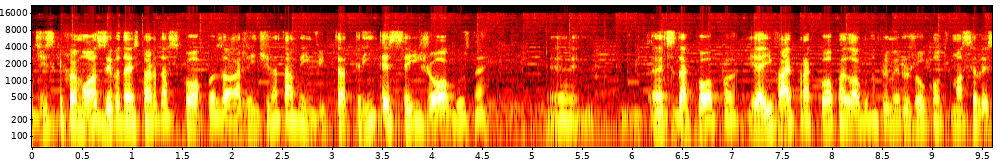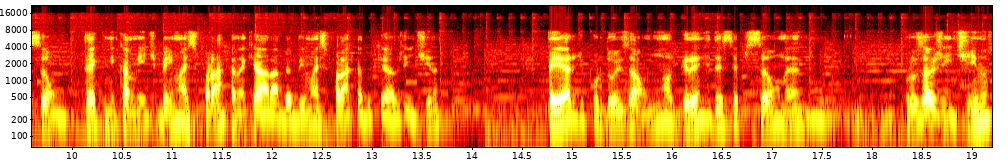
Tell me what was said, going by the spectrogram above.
diz que foi a maior zebra da história das Copas. A Argentina estava invicta a 36 jogos, né? É, antes da Copa. E aí vai para a Copa logo no primeiro jogo contra uma seleção tecnicamente bem mais fraca, né? Que a Arábia é bem mais fraca do que a Argentina. Perde por 2 a 1 uma grande decepção, né? Para os argentinos.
